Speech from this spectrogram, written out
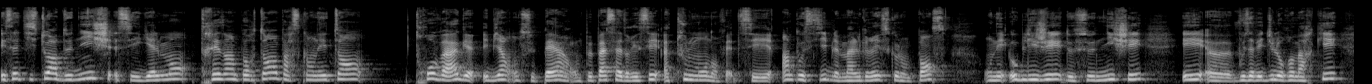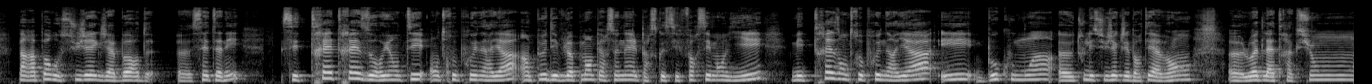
Et cette histoire de niche, c'est également très important parce qu'en étant trop vague, eh bien on se perd, on ne peut pas s'adresser à tout le monde en fait. C'est impossible malgré ce que l'on pense on est obligé de se nicher et euh, vous avez dû le remarquer par rapport au sujet que j'aborde euh, cette année. C'est très très orienté entrepreneuriat, un peu développement personnel parce que c'est forcément lié, mais très entrepreneuriat et beaucoup moins euh, tous les sujets que j'ai abordés avant, loi de l'attraction,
